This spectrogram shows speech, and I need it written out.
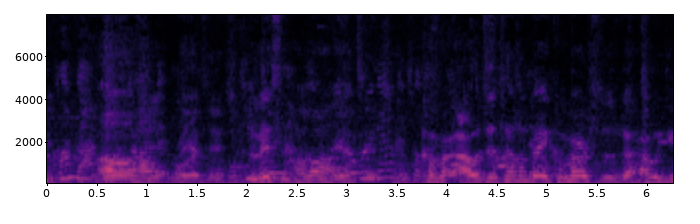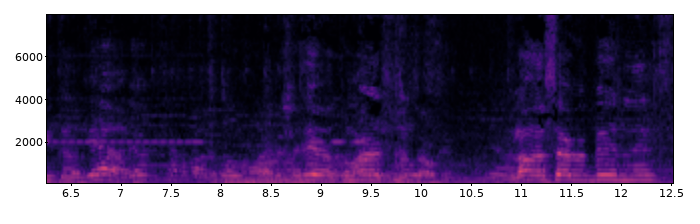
keep repeating. Uh-huh. Pay attention. Listen, hold Pay on. attention. Commer- I was just telling Bay commercials. That's how we get the Yeah, they were just talking about the clothes All this shit. Yeah, commercials. just talking. Lawn service business,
